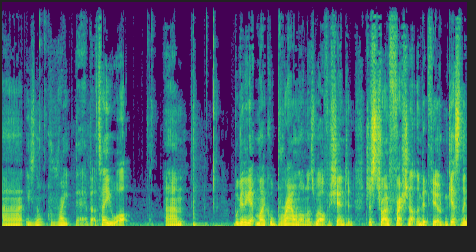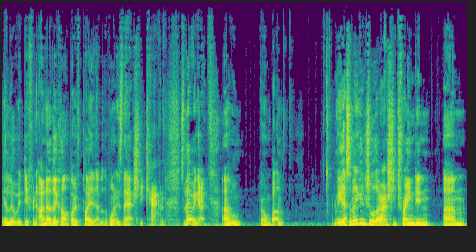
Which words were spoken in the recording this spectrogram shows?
Uh, he's not great there, but I'll tell you what. Um, we're going to get Michael Brown on as well for Shenton. Just try and freshen up the midfield and get something a little bit different. I know they can't both play there, but the point is they actually can. So there we go. Uh, ooh, wrong button. But yeah, so making sure they're actually trained in um,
